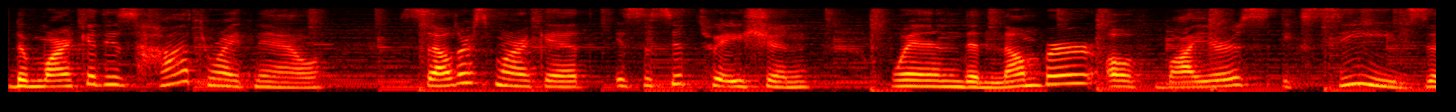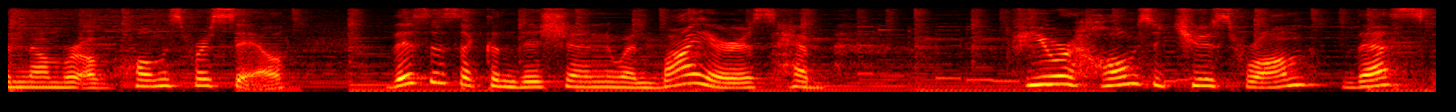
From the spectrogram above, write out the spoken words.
The market is hot right now. Seller's market is a situation when the number of buyers exceeds the number of homes for sale. This is a condition when buyers have fewer homes to choose from, less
